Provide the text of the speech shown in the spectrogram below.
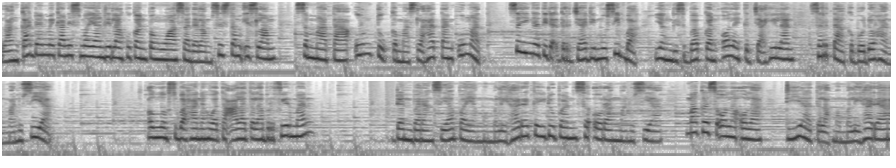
Langkah dan mekanisme yang dilakukan penguasa dalam sistem Islam semata untuk kemaslahatan umat, sehingga tidak terjadi musibah yang disebabkan oleh kejahilan serta kebodohan manusia. Allah Subhanahu wa Ta'ala telah berfirman, Dan barang siapa yang memelihara kehidupan seorang manusia, maka seolah-olah dia telah memelihara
